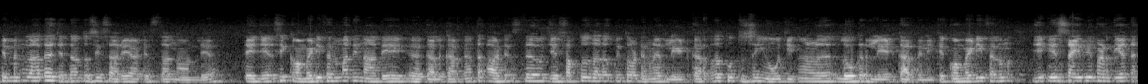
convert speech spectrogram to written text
ਤੇ ਮੈਨੂੰ ਲੱਗਦਾ ਜਿੱਦਾਂ ਤੁਸੀਂ ਸਾਰੇ ਆਰਟਿਸਟ ਦਾ ਨਾਮ ਲਿਆ, ਤੇ ਜੇ ਅਸੀਂ ਕਾਮੇਡੀ ਫਿਲਮਾਂ ਦੇ ਨਾਂ ਦੇ ਗੱਲ ਕਰਦੇ ਹਾਂ, ਤਾਂ ਆਰਟਿਸਟ ਜੇ ਸਭ ਤੋਂ ਜ਼ਿਆਦਾ ਕੋਈ ਤੁਹਾਡੇ ਨਾਲ ਰਿਲੇਟ ਕਰਦਾ, ਤਾਂ ਤੁਸੀਂ ਹੋ ਜਿਹਦੇ ਨਾਲ ਲੋਕ ਰਿਲੇਟ ਕਰਦੇ ਨੇ, ਕਿ ਕਾਮੇਡੀ ਫਿਲਮ ਜੇ ਇਸ ਟਾਈਪ ਦੀ ਬਣਦੀ ਹੈ, ਤਾਂ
